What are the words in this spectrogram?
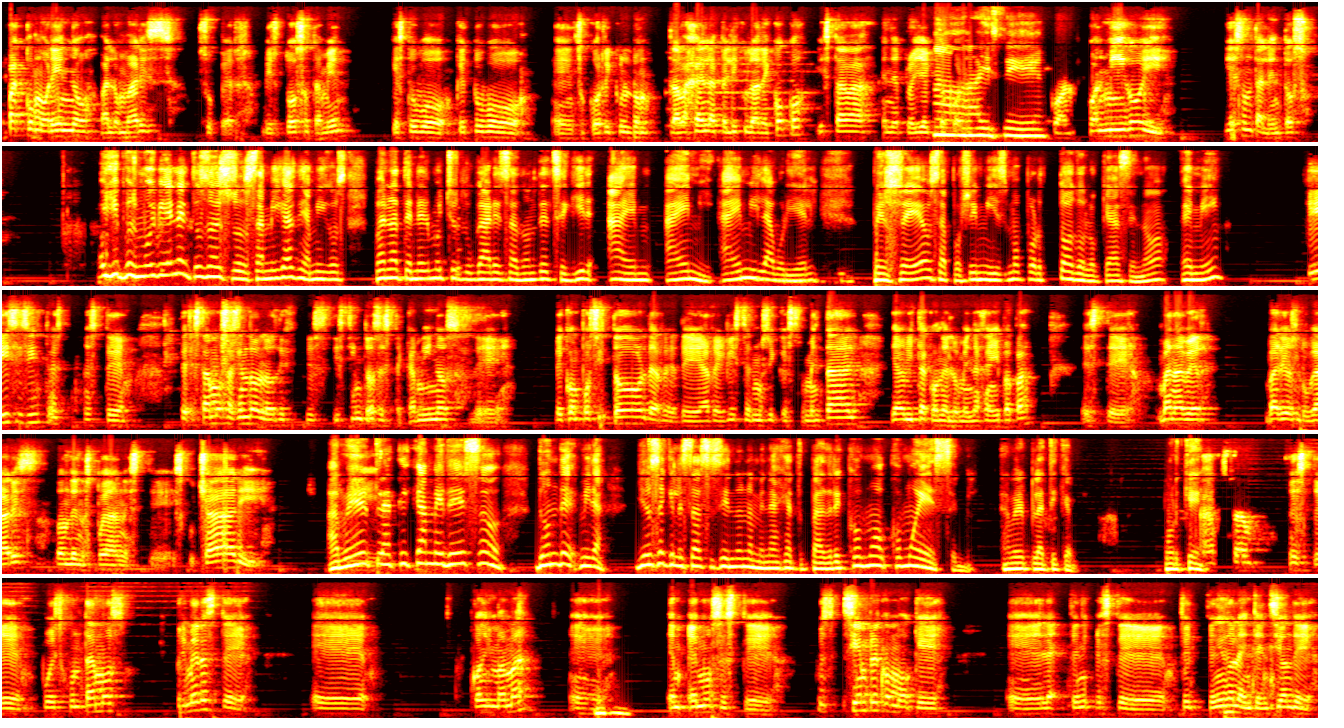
Paco Moreno Palomares súper virtuoso también que estuvo que tuvo en su currículum trabajar en la película de Coco y estaba en el proyecto conmigo y, es un talentoso. Oye, pues muy bien, entonces nuestras amigas y amigos van a tener muchos lugares a donde seguir a, em, a Emi, a Emi Laboriel, se, o sea, por sí mismo, por todo lo que hace, ¿no, Emi? Sí, sí, sí, este, estamos haciendo los distintos este, caminos de, de compositor, de, arreglista en música instrumental, y ahorita con el homenaje a mi papá, este, van a ver varios lugares donde nos puedan este, escuchar y... A ver, platícame de eso. ¿Dónde? Mira, yo sé que le estás haciendo un homenaje a tu padre. ¿Cómo, cómo es? A ver, platícame. ¿Por qué? Ah, este, pues juntamos, primero este, eh, con mi mamá, eh, hemos este, pues siempre como que eh, este, teniendo la intención de,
